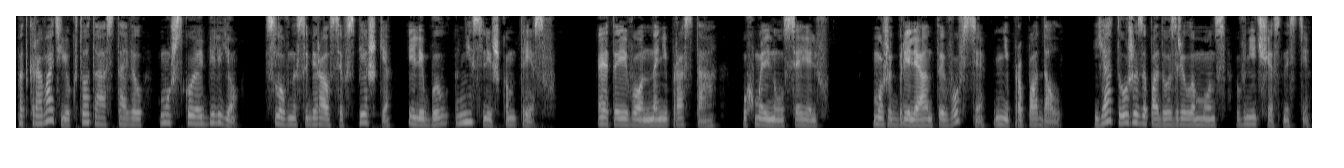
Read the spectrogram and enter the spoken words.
Под кроватью кто-то оставил мужское белье, словно собирался в спешке или был не слишком трезв. «Это Ивонна непроста», — ухмыльнулся эльф. «Может, бриллиант и вовсе не пропадал?» Я тоже заподозрила Монс в нечестности.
